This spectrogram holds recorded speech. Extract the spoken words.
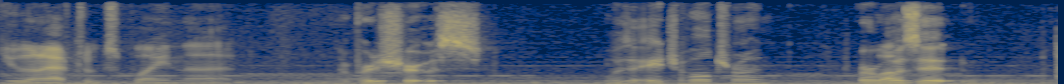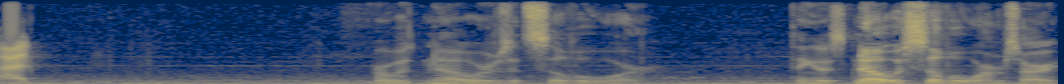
You're gonna have to explain that. I'm pretty sure it was was it Age of Ultron? Or Well- was it I or was no, or was it Civil War? I think it was no, it was Civil War. I'm sorry.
